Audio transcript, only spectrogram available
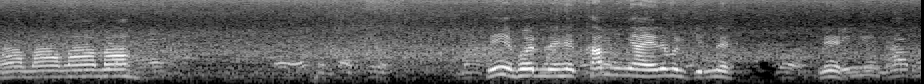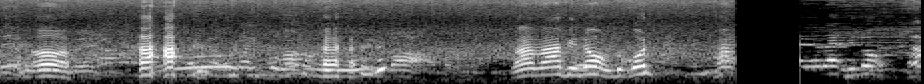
มามามามา นี่เพิ่นนี่เห็ดคำใหญ่ๆนี่มันกินนี่นี่เออมามาพี่น้องทุกคนพี่น้องมา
